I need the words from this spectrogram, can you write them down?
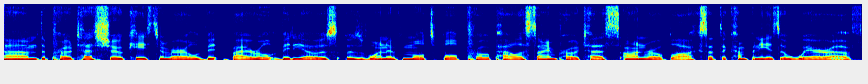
Um, the protest showcased in viral, vi- viral videos was one of multiple pro Palestine protests on Roblox that the company is aware of.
